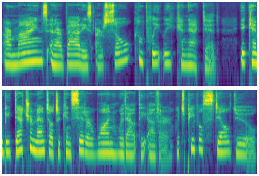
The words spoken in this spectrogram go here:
Our minds and our bodies are so completely connected. It can be detrimental to consider one without the other, which people still do.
